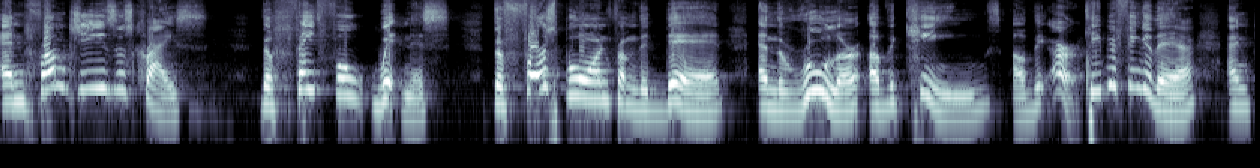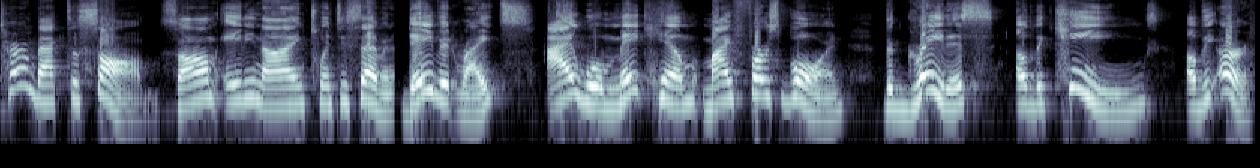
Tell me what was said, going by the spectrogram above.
And from Jesus Christ, the faithful witness, the firstborn from the dead, and the ruler of the kings of the earth. Keep your finger there and turn back to Psalm. Psalm 89 27. David writes, I will make him my firstborn, the greatest of the kings of the earth.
